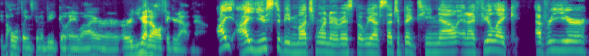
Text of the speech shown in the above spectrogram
the whole thing's going to be go haywire, or, or you got it all figured out now? I I used to be much more nervous, but we have such a big team now, and I feel like every year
